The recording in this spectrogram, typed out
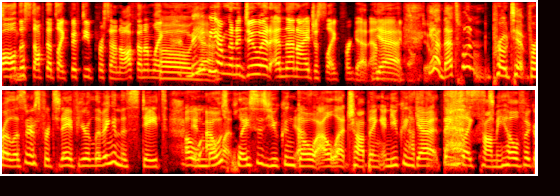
all the stuff that's like 50% off and I'm like oh, maybe yeah. I'm going to do it and then I just like forget and Yeah. then I don't do Yeah, it. that's one pro tip for our listeners for today. If you're living in the States, Oh, in most places you can Yes. go outlet shopping and you can That's get things like. Tommy Hilfiger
